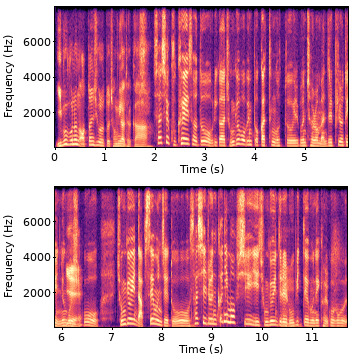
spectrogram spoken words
이 부분은 어떤 식으로 또 정리가 될까? 사실 국회에서도 우리가 종교법인법 같은 것도 일본처럼 만들 필요도 있는 예. 것이고 종교인 납세 문제도 사실은 끊임없이 이 종교인들의 음. 로비 때문에 결국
